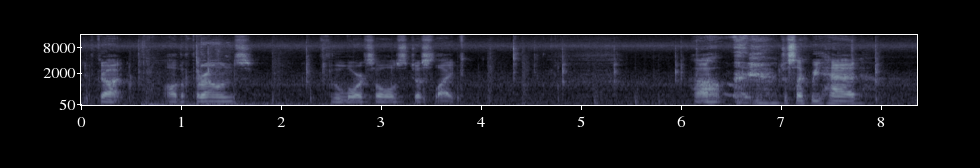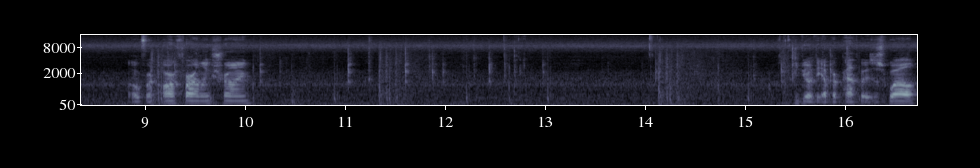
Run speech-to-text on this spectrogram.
You've got all the thrones for the Lord Souls, just like uh, just like we had over in our Firelink Shrine. You do have the upper pathways as well.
